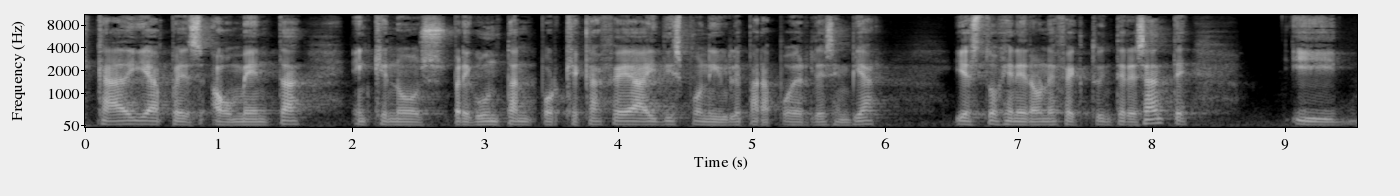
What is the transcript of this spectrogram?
que cada día pues aumenta en que nos preguntan por qué café hay disponible para poderles enviar. Y esto genera un efecto interesante y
